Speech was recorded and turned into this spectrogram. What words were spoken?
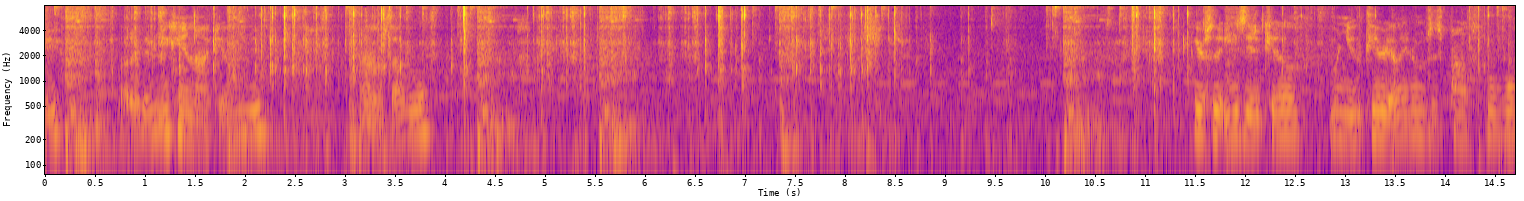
You. But I can, you cannot kill me, dude. I'm unstoppable. You're so easy to kill. When you carry items, it's profitable.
